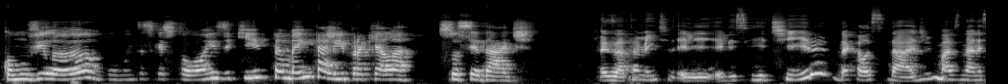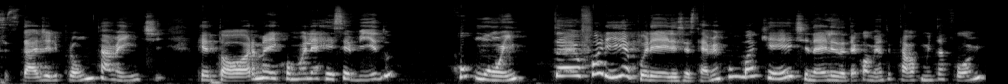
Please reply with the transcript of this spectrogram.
como um vilão, com muitas questões e que também tá ali para aquela sociedade. Exatamente. Ele, ele se retira daquela cidade, mas na necessidade ele prontamente retorna e como ele é recebido com muita euforia por eles, recebem com um banquete, né? Eles até comentam que estava com muita fome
